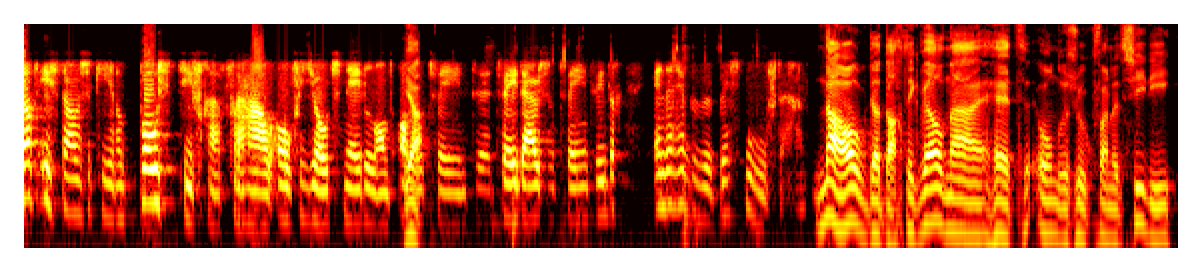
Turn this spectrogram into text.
dat is nou eens een keer een positief verhaal over Joods Nederland anno Ja. 22 2022. En daar hebben we best behoefte aan. Nou, dat dacht ik wel na het onderzoek van het CIDI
